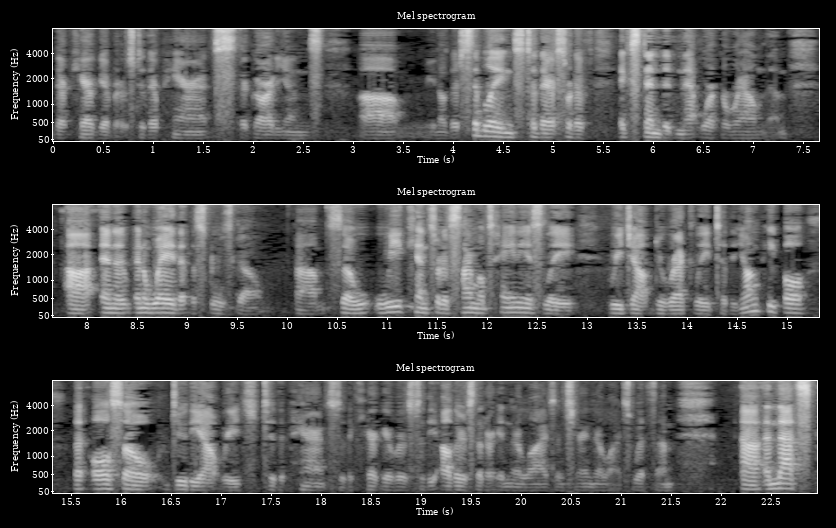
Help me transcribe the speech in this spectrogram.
their caregivers, to their parents, their guardians, um, you know, their siblings, to their sort of extended network around them, uh, in, a, in a way that the schools don't. Um, so we can sort of simultaneously reach out directly to the young people, but also do the outreach to the parents, to the caregivers, to the others that are in their lives and sharing their lives with them. Uh, and that's,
